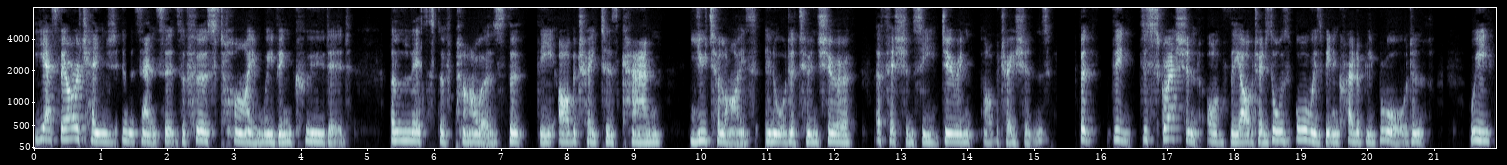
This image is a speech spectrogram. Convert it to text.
Yes, they are a change in the sense that it's the first time we've included a list of powers that the arbitrators can utilize in order to ensure efficiency during arbitrations. But the discretion of the arbitrator has always, always been incredibly broad, and we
